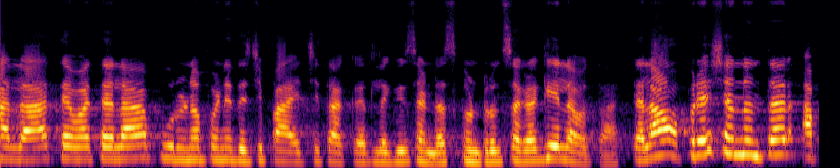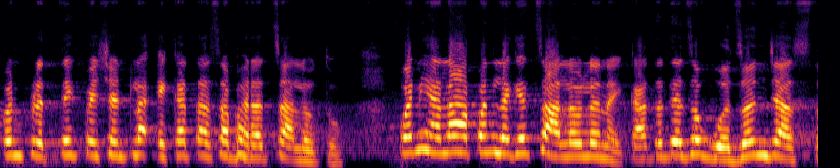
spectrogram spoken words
आला तेव्हा त्याला पूर्णपणे त्याची पायाची ताकद लगेच संडास कंट्रोल सगळा गेला होता. त्याला ऑपरेशन नंतर आपण प्रत्येक पेशंटला एका तासाभरात चालवतो. पण ह्याला आपण लगेच चालवलं नाही. का तर त्याचं वजन जास्त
